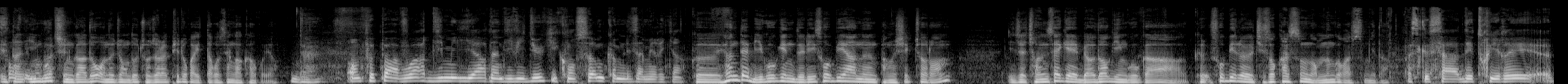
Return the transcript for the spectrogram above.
일단 인구 증가도 어느 정도 조절할 필요가 있다고 생각하고요. 네. On peut pas avoir 10 milliards d'individus qui consomment comme les Américains. 그 현대 미국인들이 소비하는 방식처럼 이제 전 세계 몇억 인구가 그 소비를 지속할 수는 없는 것 같습니다. Parce que ça détruirait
